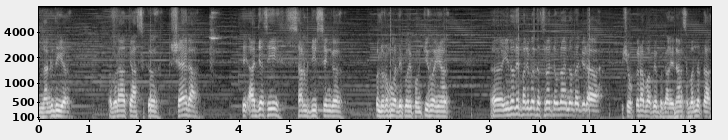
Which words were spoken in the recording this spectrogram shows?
ਲੰਘਦੀ ਆ। ਬੜਾ ਇਤਿਹਾਸਕ ਸ਼ਹਿਰ ਆ। ਤੇ ਅੱਜ ਅਸੀਂ ਸਰਬਜੀਤ ਸਿੰਘ ਭੁੱਲਰ ਹੋਣਾ ਦੇ ਕੋਲੇ ਪਹੁੰਚੇ ਹੋਏ ਆ ਇਹਨਾਂ ਦੇ ਬਾਰੇ ਮੈਂ ਦੱਸਣਾ ਚਾਹੁੰਦਾ, ਇਹਨਾਂ ਦਾ ਜਿਹੜਾ ਪਿਛੋਕੜ ਆ ਬਾਬੇ ਬਗਾਲੇ ਨਾਲ ਸੰਬੰਧਿਤ ਆ।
